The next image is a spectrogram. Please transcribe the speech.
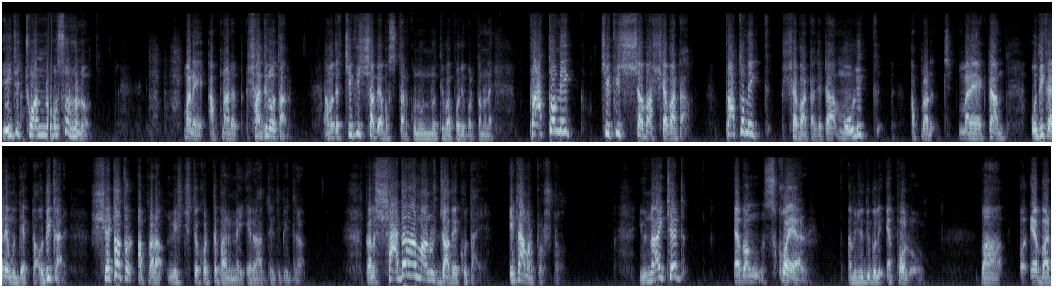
এই যে চুয়ান্ন বছর হলো মানে আপনার স্বাধীনতার, আমাদের চিকিৎসা ব্যবস্থার কোনো উন্নতি বা পরিবর্তন নাই। প্রাথমিক চিকিৎসা বা সেবাটা, প্রাথমিক সেবাটা যেটা মৌলিক আপনার মানে একটা অধিকারের মধ্যে একটা অধিকার, সেটা তো আপনারা নিশ্চিত করতে পারেন নাই এ রাজনীতিবিদরা। তাহলে সাধারণ মানুষ যাবে কোথায়? এটা আমার প্রশ্ন। ইউনাইটেড এবং স্কোয়ার আমি যদি বলি অ্যাপোলো বা এবার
